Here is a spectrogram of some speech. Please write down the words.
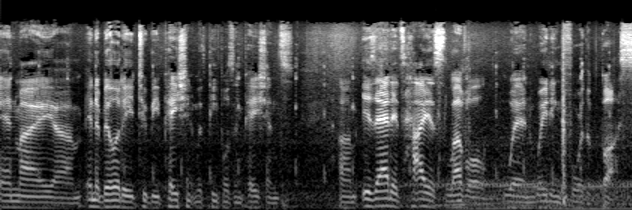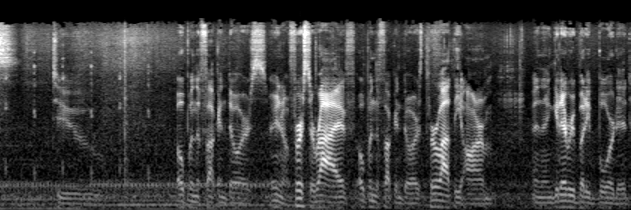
and my um, inability to be patient with people's impatience um, is at its highest level when waiting for the bus to open the fucking doors. You know, first arrive, open the fucking doors, throw out the arm, and then get everybody boarded,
